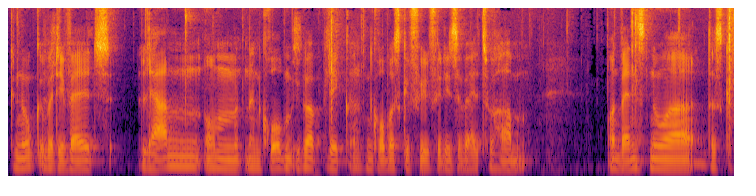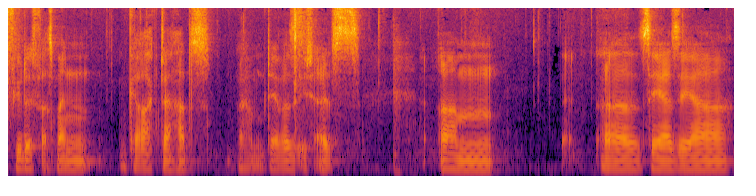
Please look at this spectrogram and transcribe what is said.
genug über die Welt lernen, um einen groben Überblick und ein grobes Gefühl für diese Welt zu haben. Und wenn es nur das Gefühl ist, was mein Charakter hat, ähm, der was ich als ähm, äh, sehr, sehr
